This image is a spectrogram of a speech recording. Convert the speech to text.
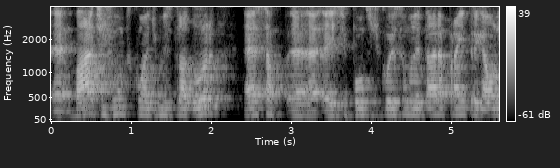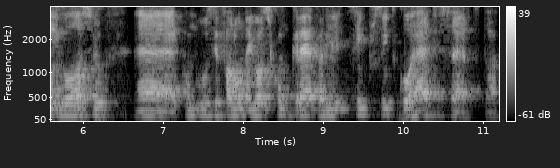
é, bate junto com o administrador essa, é, é esse ponto de correção monetária para entregar um negócio, é, como você falou, um negócio concreto ali, 100% correto e certo, tá?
